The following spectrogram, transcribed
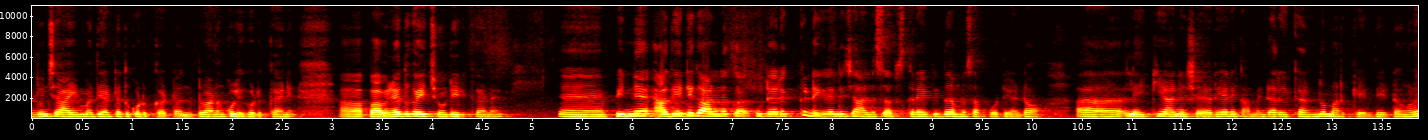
അതും ചായ മതിയായിട്ട് അത് കൊടുക്കാം കേട്ടോ. എന്നിട്ട് വേണം കുളി കൊടുക്കാൻ. അപ്പോൾ അവനത് കഴിച്ചുകൊണ്ടിരിക്കുകയാണ് പിന്നെ ആദ്യമായിട്ട് കാണുന്ന കൂട്ടുകാരൊക്കെ ഉണ്ടെങ്കിൽ എന്റെ ചാനൽ സബ്സ്ക്രൈബ് ചെയ്ത് നമ്മൾ സപ്പോർട്ട് ചെയ്യണം കേട്ടോ ലൈക്ക് ചെയ്യാനും ഷെയർ ചെയ്യാനും കമന്റ് അറിയിക്കാനൊന്നും മറക്കരുത് കേട്ടോ നിങ്ങൾ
